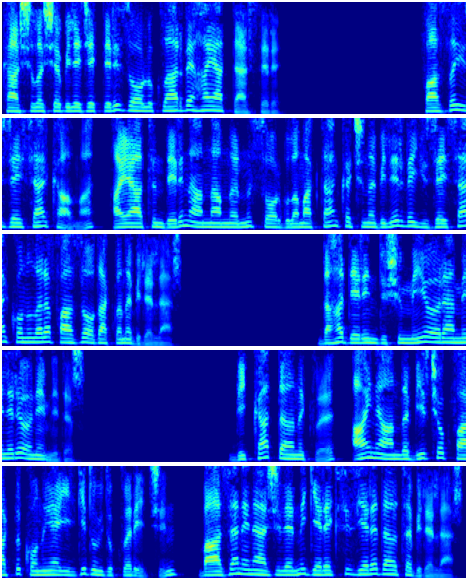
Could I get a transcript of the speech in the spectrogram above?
Karşılaşabilecekleri zorluklar ve hayat dersleri Fazla yüzeysel kalma, hayatın derin anlamlarını sorgulamaktan kaçınabilir ve yüzeysel konulara fazla odaklanabilirler. Daha derin düşünmeyi öğrenmeleri önemlidir. Dikkat dağınıklığı, aynı anda birçok farklı konuya ilgi duydukları için, bazen enerjilerini gereksiz yere dağıtabilirler.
